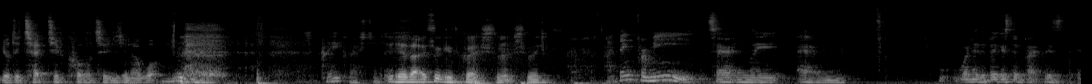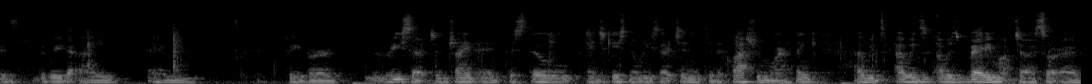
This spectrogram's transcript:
your detective qualities? You know what? It's a great question Yeah, that is a good question actually. I think for me, certainly, um, one of the biggest impact is, is the way that I um, favour research and trying to distill educational research into the classroom. Where I think I would, I would, I was very much a sort of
